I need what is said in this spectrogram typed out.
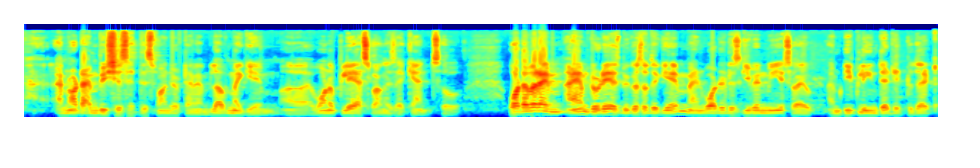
I'm not ambitious at this point of time. I love my game. Uh, I want to play as long as I can. So whatever I'm, I am today is because of the game and what it has given me. So I, I'm deeply indebted to that.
